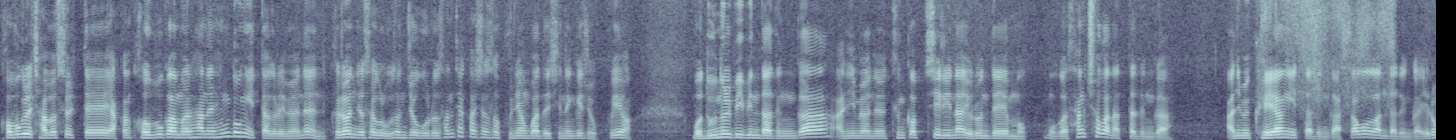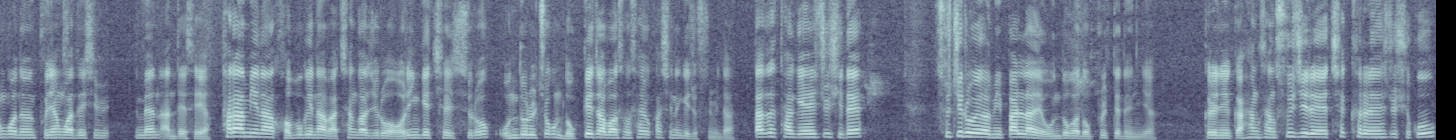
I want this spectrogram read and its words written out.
거북이를 잡았을 때 약간 거부감을 하는 행동이 있다 그러면은 그런 녀석을 우선적으로 선택하셔서 분양받으시는 게 좋고요. 뭐 눈을 비빈다든가 아니면은 등껍질이나 이런 데에 뭐 뭐가 상처가 났다든가 아니면 궤양이 있다든가 썩어간다든가 이런 거는 분양받으시면 안 되세요. 사람이나 거북이나 마찬가지로 어린 개체일수록 온도를 조금 높게 잡아서 사육하시는 게 좋습니다. 따뜻하게 해주시되 수질 오염이 빨라요. 온도가 높을 때는요. 그러니까 항상 수질에 체크를 해주시고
